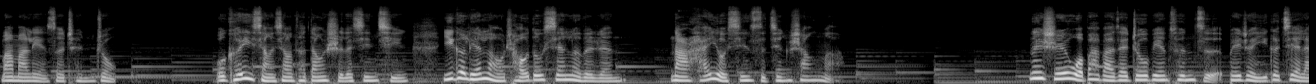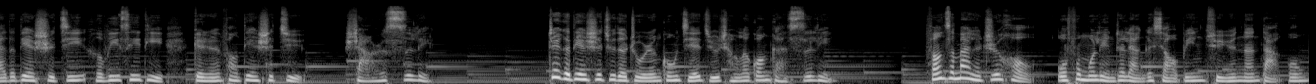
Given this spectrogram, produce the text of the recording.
妈妈脸色沉重。我可以想象他当时的心情。一个连老巢都掀了的人，哪还有心思经商呢？那时，我爸爸在周边村子背着一个借来的电视机和 VCD，给人放电视剧《傻儿司令》。这个电视剧的主人公结局成了光杆司令。房子卖了之后，我父母领着两个小兵去云南打工，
